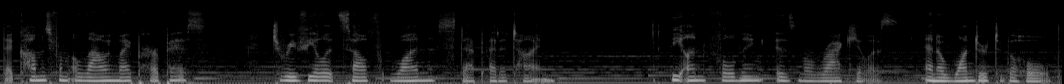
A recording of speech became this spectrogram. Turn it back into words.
that comes from allowing my purpose to reveal itself one step at a time. The unfolding is miraculous and a wonder to behold.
